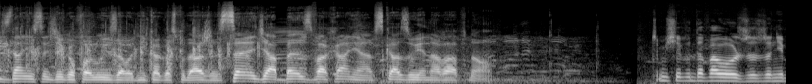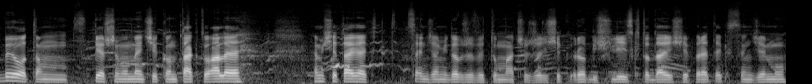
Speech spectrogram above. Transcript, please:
i zdaniem sędziego faluje zawodnika gospodarzy. Sędzia bez wahania wskazuje na wapno. Czy mi się wydawało, że, że nie było tam w pierwszym momencie kontaktu, ale ja mi się tak jak sędzia mi dobrze wytłumaczył, że jeżeli się robi ślizg, to daje się pretekst sędziemu.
